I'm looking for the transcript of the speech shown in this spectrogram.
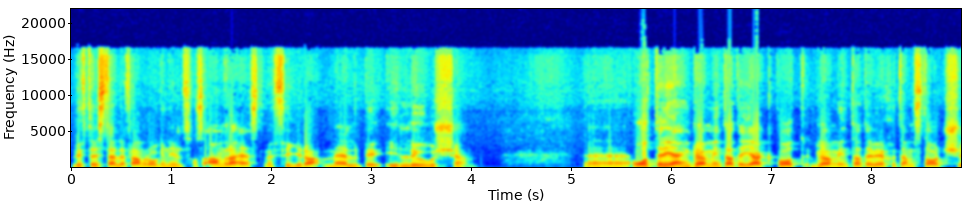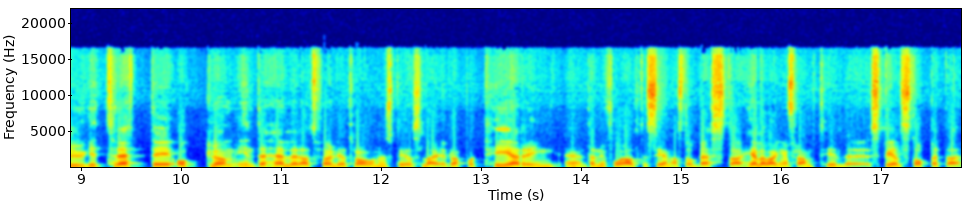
Lyfter istället fram Roger Nilssons andra häst med fyra, Melby Illusion. Eh, återigen, glöm inte att det är jackpot, glöm inte att det är V75 start 2030 och glöm inte heller att följa Travonens Spels live-rapportering eh, där ni får allt det senaste och bästa hela vägen fram till eh, spelstoppet där.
